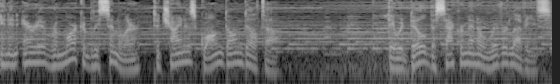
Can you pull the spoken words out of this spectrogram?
in an area remarkably similar to China's Guangdong Delta. They would build the Sacramento River levees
